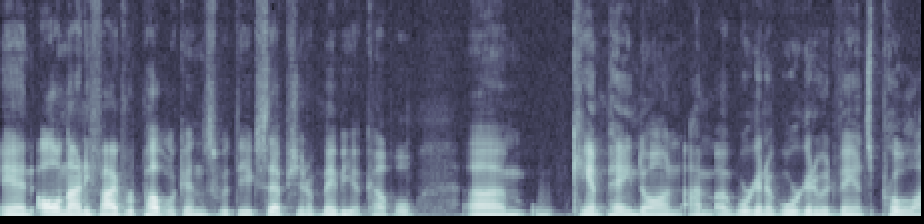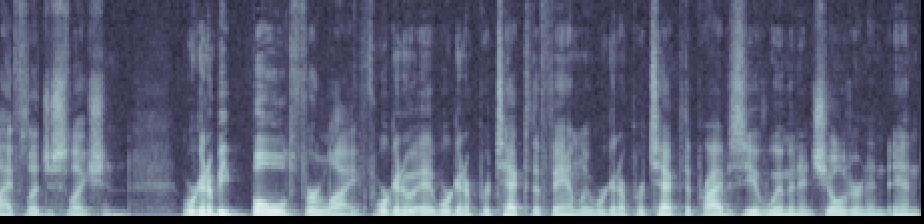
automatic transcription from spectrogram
and all 95 Republicans, with the exception of maybe a couple, um, campaigned on. Uh, we're gonna we're gonna advance pro-life legislation. We're going to be bold for life. We're going to we're going to protect the family. We're going to protect the privacy of women and children and, and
